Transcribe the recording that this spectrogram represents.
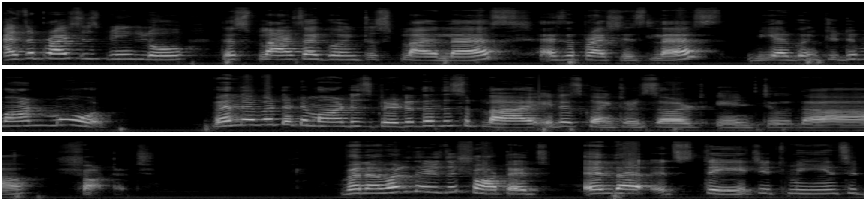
As the price is being low, the suppliers are going to supply less. As the price is less, we are going to demand more. Whenever the demand is greater than the supply, it is going to result into the shortage. Whenever there is a shortage in the stage, it means it,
